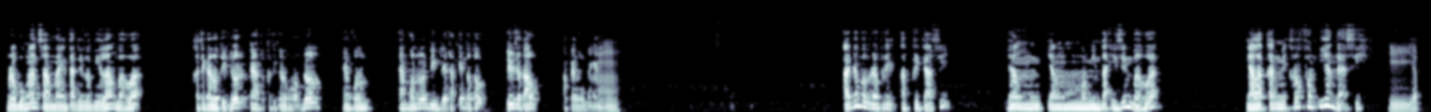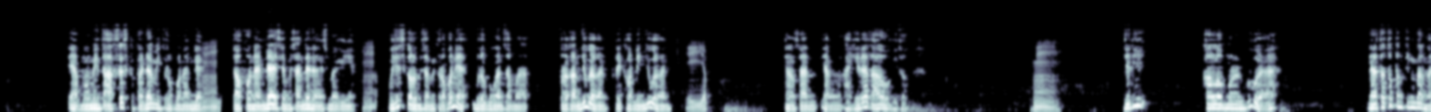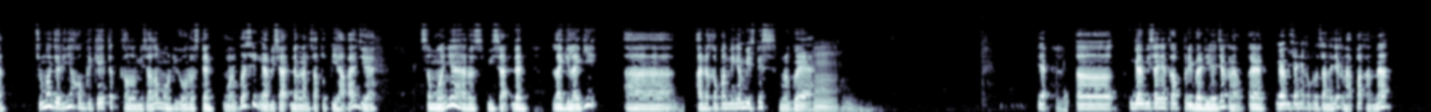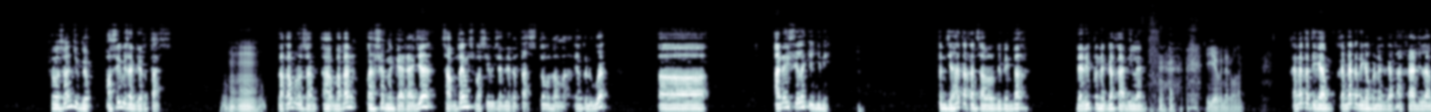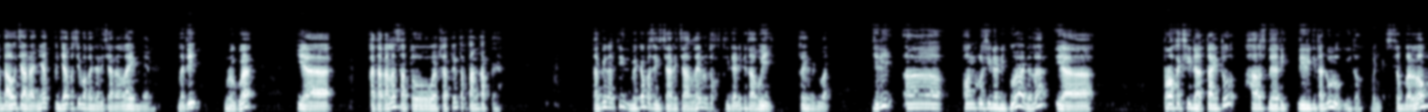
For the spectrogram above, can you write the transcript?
berhubungan sama yang tadi lo bilang bahwa ketika lo tidur eh, atau ketika lo ngobrol handphone handphone lo digeletakin atau dia bisa tahu apa yang lo pengen. Mm -hmm. Ada beberapa aplikasi yang yang meminta izin bahwa nyalakan mikrofon iya nggak sih? Iya. Ya meminta akses kepada mikrofon anda. Mm. telepon anda sms anda dan lain sebagainya. Mm. which is kalau misalnya mikrofon ya berhubungan sama perekam juga kan recording juga kan. Iya. Yang san yang akhirnya tahu gitu. Mm. jadi kalau menurut gua data tuh penting banget Cuma jadinya complicated kalau misalnya mau diurus dan menurut gue sih nggak bisa dengan satu pihak aja. Semuanya harus bisa dan lagi-lagi uh, ada kepentingan bisnis menurut gue ya. Hmm. Ya, eh, nggak uh, bisanya ke pribadi aja kenapa? Eh, nggak bisanya ke perusahaan aja kenapa? Karena perusahaan juga pasti bisa diretas. Mm-hmm. Bahkan perusahaan, uh, bahkan website negara aja sometimes masih bisa diretas. Itu pertama. Yang kedua, uh, ada istilah kayak gini. Penjahat akan selalu lebih pintar dari penegak keadilan. iya benar banget. Karena ketika karena ketika penegak keadilan tahu caranya, penjahat pasti bakal nyari cara lain kan. Berarti menurut gua ya katakanlah satu website ini tertangkap ya. Tapi nanti mereka pasti cari cara lain untuk tidak diketahui. Itu yang kedua. Jadi uh, konklusi dari gue adalah ya proteksi data itu harus dari diri kita dulu gitu. Bener. Sebelum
